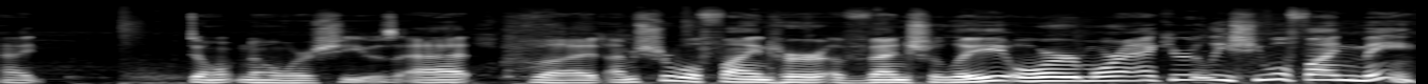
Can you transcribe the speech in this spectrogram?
I don't know where she was at, but I'm sure we'll find her eventually, or more accurately, she will find me.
